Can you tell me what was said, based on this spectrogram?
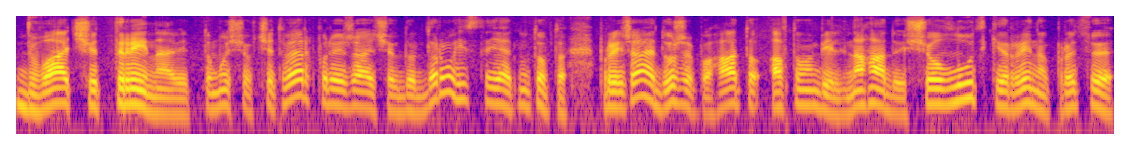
два чи три навіть. Тому що в четвер, приїжджаючи вдоль дороги, стоять. Ну тобто приїжджає дуже багато автомобілів. Нагадую, що Луцький ринок працює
